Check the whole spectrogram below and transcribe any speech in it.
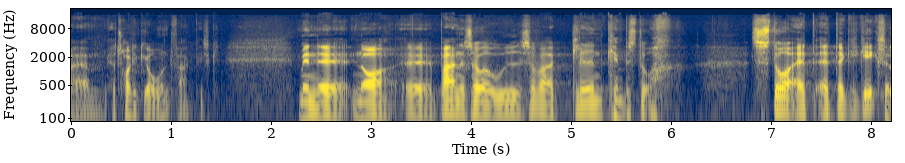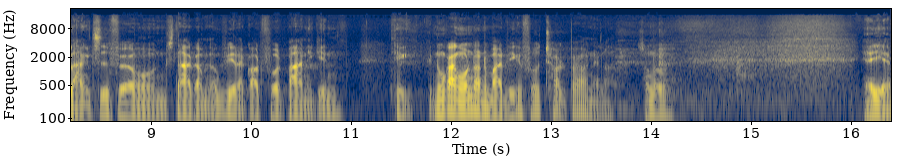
Øhm, jeg tror, det gjorde ondt faktisk. Men øh, når øh, barnet så var ude, så var glæden kæmpestor. Så stor, at, at der gik ikke så lang tid, før hun snakker om, nu kan vi da godt få et barn igen. Det, nogle gange undrer det mig, at vi ikke har fået 12 børn eller sådan noget. Ja, ja.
